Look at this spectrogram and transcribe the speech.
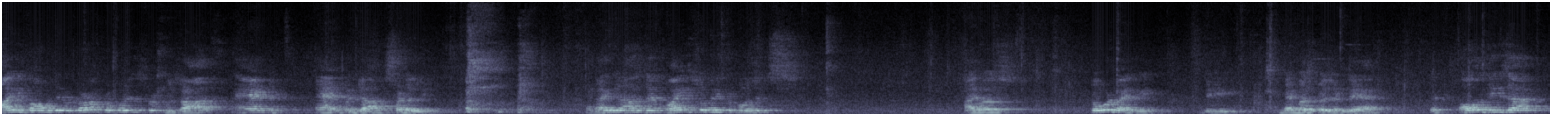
I found there were a lot of proposals from Gujarat and, and Punjab suddenly. And I asked them, why so many proposals? I was told by the, the members present there that all these are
